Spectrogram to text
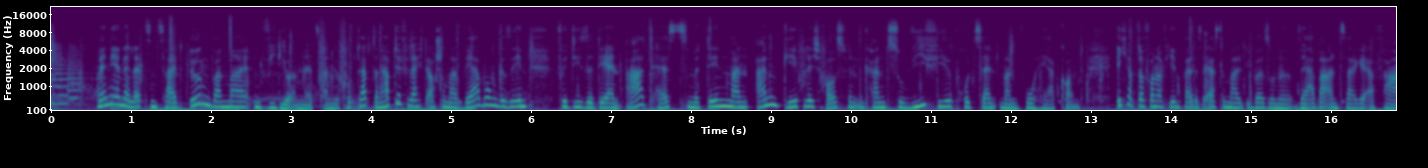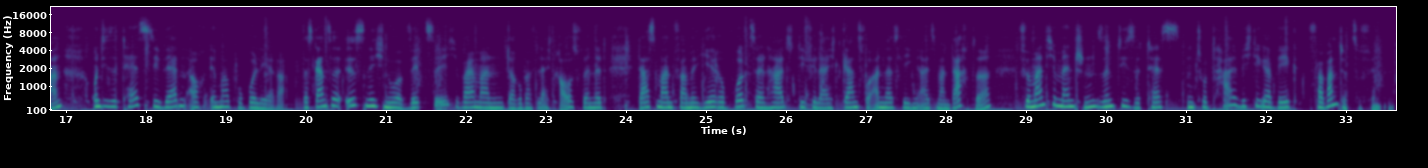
Wenn ihr in der letzten Zeit irgendwann mal ein Video im Netz angeguckt habt, dann habt ihr vielleicht auch schon mal Werbung gesehen für diese DNA-Tests, mit denen man angeblich rausfinden kann, zu wie viel Prozent man woher kommt. Ich habe davon auf jeden Fall das erste Mal über so eine Werbeanzeige erfahren und diese Tests, die werden auch immer populärer. Das Ganze ist nicht nur witzig, weil man darüber vielleicht rausfindet, dass man familiäre Wurzeln hat, die vielleicht ganz woanders liegen, als man dachte. Für manche Menschen sind diese Tests ein total wichtiger Weg, Verwandte zu finden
